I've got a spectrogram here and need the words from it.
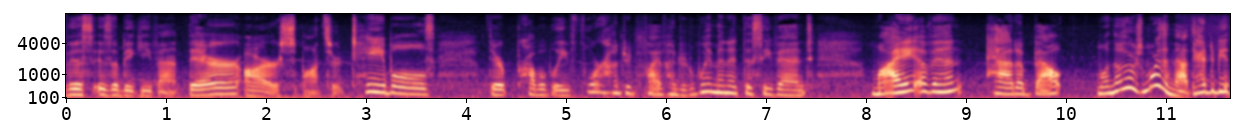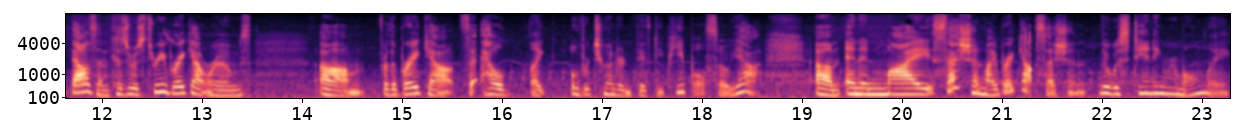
this is a big event. There are sponsored tables. There are probably 400, 500 women at this event. My event had about, well, no, there was more than that. There had to be a thousand because there was three breakout rooms um, for the breakouts that held like over 250 people. So yeah. Um, and in my session, my breakout session, there was standing room only.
